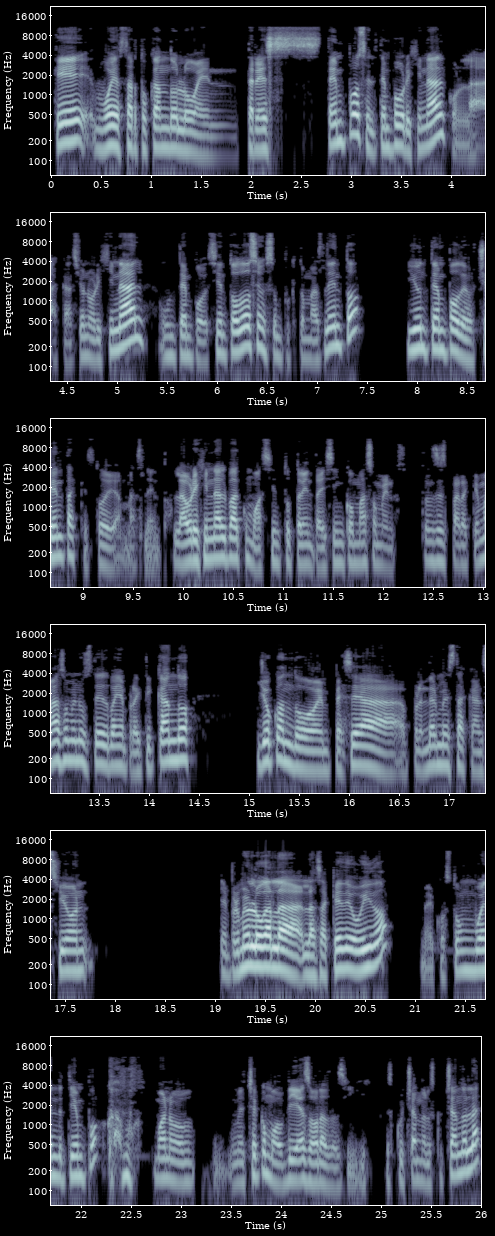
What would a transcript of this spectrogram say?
que voy a estar tocándolo en tres tempos, el tempo original con la canción original, un tempo de 112, es un poquito más lento, y un tempo de 80 que es todavía más lento. La original va como a 135 más o menos. Entonces, para que más o menos ustedes vayan practicando, yo cuando empecé a aprenderme esta canción, en primer lugar la, la saqué de oído, me costó un buen de tiempo, bueno, me eché como 10 horas así escuchándola, escuchándola,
